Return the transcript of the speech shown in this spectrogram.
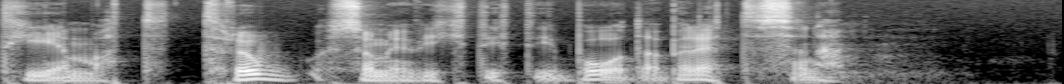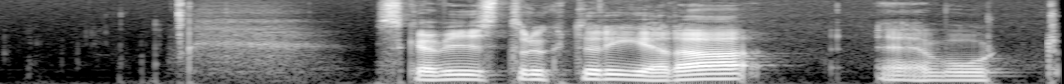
temat tro som är viktigt i båda berättelserna. Ska vi strukturera eh, vårt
